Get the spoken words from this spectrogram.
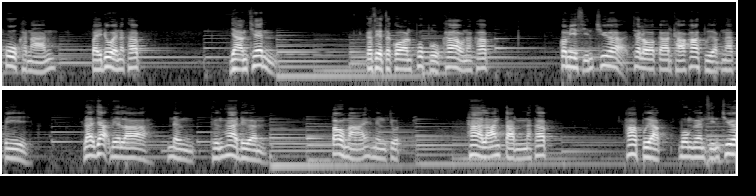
คู่ขนานไปด้วยนะครับ อย่างเช่น เกษตรกรผู้ปลูกข้าวนะครับ ก็มีสินเชื่อชะลอการขาวข้าวเปลือกนาปี ระยะเวลา 1ถึง5เดือน เป้าหมาย 1.5 ล้านตันนะครับ ข้าวเปลือกวงเงินสินเชื่อ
